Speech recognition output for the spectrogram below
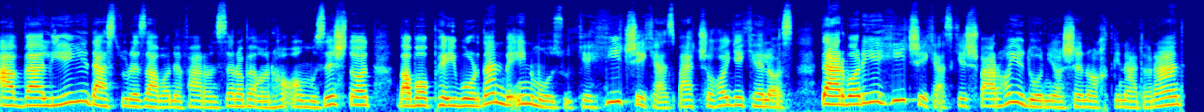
اولیه دستور زبان فرانسه را به آنها آموزش داد و با پی بردن به این موضوع که هیچ یک از بچه های کلاس درباره هیچ یک از کشورهای دنیا شناختی ندارند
